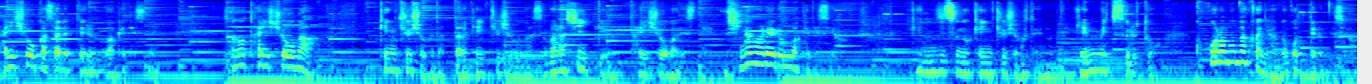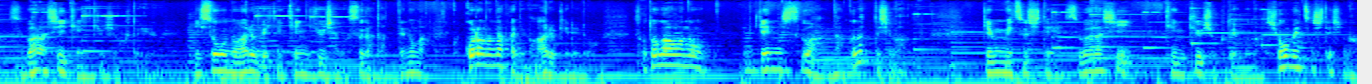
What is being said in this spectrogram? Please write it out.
対象化されてるわけですね。その対象が研究職だったら研究職が素晴らしいっていう対象がですね失われるわけですよ。現実の研究職というので幻滅すると心の中には残ってるんですよ。素晴らしい研究職という。理想のあるべき研究者の姿っていうのが心の中にはあるけれど外側の現実はなくなってしまう。幻滅して素晴らしい研究職というものは消滅してしまう。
